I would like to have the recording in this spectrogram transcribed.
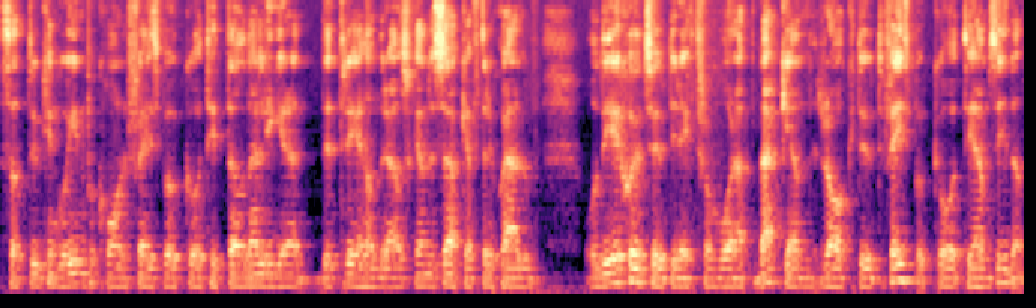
Så att du kan gå in på Korns Facebook och titta och där ligger det 300 och så kan du söka efter det själv. Och det skjuts ut direkt från vårat backend rakt ut till Facebook och till hemsidan.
